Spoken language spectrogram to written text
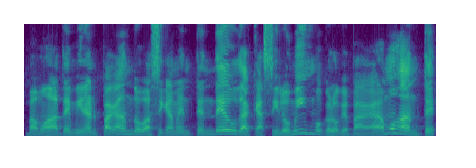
vamos a terminar pagando básicamente en deuda casi lo mismo que lo que pagábamos antes.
